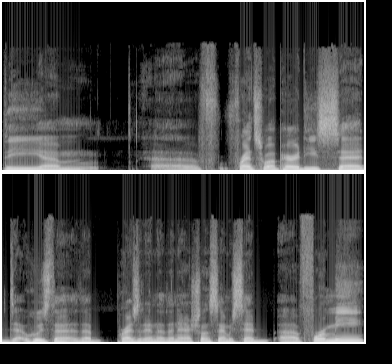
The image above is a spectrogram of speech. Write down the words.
the um, uh, Francois Paradis said, who's the, the president of the National Assembly, said, uh, For me,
